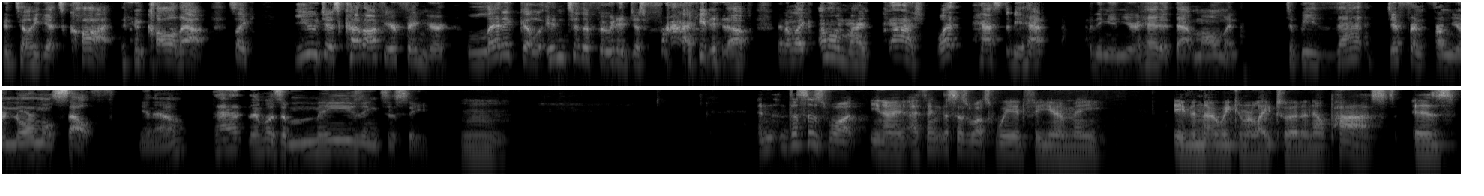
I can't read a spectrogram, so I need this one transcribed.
until he gets caught and called out. It's like, you just cut off your finger, let it go into the food, and just fried it up. And I'm like, oh my gosh, what has to be happening in your head at that moment to be that different from your normal self you know that that was amazing to see mm. and this is what you know i think this is what's weird for you and me even though we can relate to it in our past is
